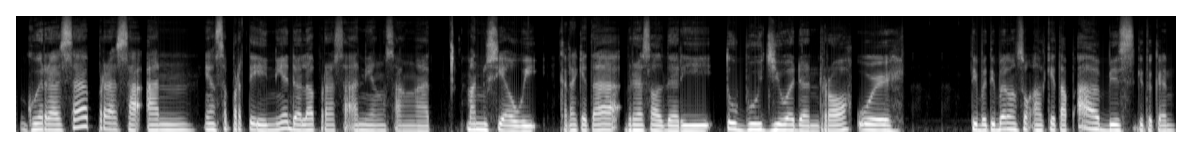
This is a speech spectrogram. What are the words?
Gue rasa perasaan yang seperti ini adalah perasaan yang sangat manusiawi karena kita berasal dari tubuh, jiwa dan roh. Wih, tiba-tiba langsung Alkitab abis gitu kan.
